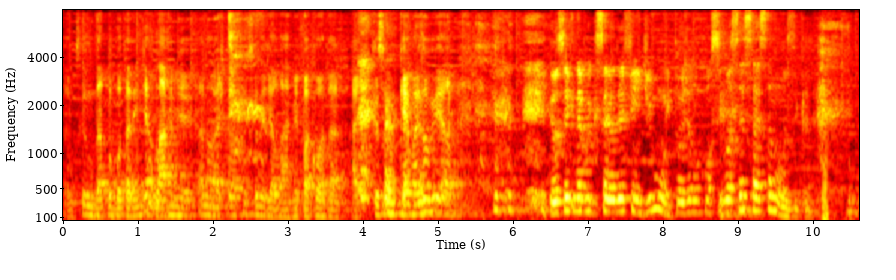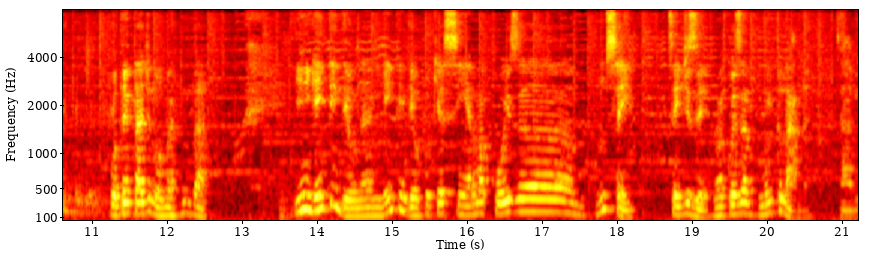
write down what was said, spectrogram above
A música não dá pra botar nem de alarme. Ah, não, acho que ela funciona de alarme pra acordar. Aí porque você não quer mais ouvir ela. Eu sei que na época que saiu eu defendi muito, hoje eu não consigo acessar essa música. Vou tentar de novo, mas não dá. E ninguém entendeu, né? Ninguém entendeu, porque assim, era uma coisa. Não sei. Sei dizer. Uma coisa muito nada, sabe?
